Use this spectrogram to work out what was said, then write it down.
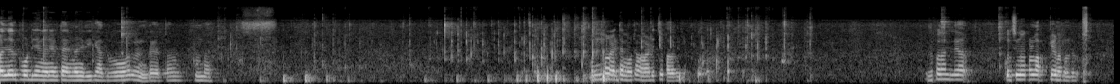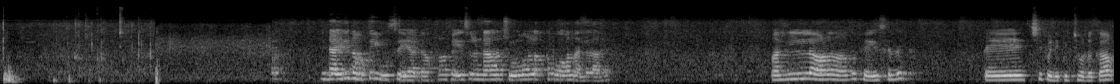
മഞ്ഞൾപ്പൊടി അങ്ങനെ ഇട്ട് അങ്ങനെ ഇരിക്കും. അതുപോലെ ഉണ്ട് കേട്ടോ. ഉണ്ടോ? നന്നായിട്ട് അങ്ങോട്ട് അടിച്ച് പറഞ്ഞു ഇതിപ്പോൾ നല്ല കൊച്ചുമക്കളൊക്കെയാണ് ഡൈലി നമുക്ക് യൂസ് ചെയ്യാം കേട്ടോ. ഫേസിൽ ഉണ്ടാകുന്ന ചുളിവുകളൊക്കെ പോകാൻ നല്ലതാണ്. നല്ലോണം നമുക്ക് ഫേസിൽ തേച്ച് പിടിപ്പിച്ചു കൊടുക്കാം.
